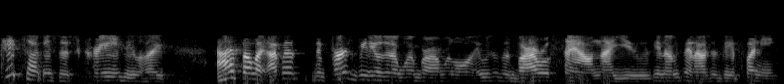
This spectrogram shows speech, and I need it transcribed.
TikTok is just crazy. Like, I felt like I felt the first video that I went viral on, it was just a viral sound I used. You know what I'm saying? I was just being funny,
